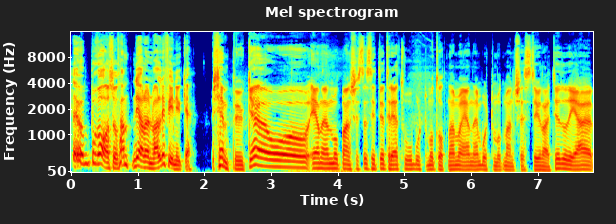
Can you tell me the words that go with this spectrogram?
det er jo bra Southampton. De hadde en veldig fin uke. Kjempeuke. og 1-1 mot Manchester City, 3-2 borte mot Tottenham og 1-1 borte mot Manchester United. og er,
